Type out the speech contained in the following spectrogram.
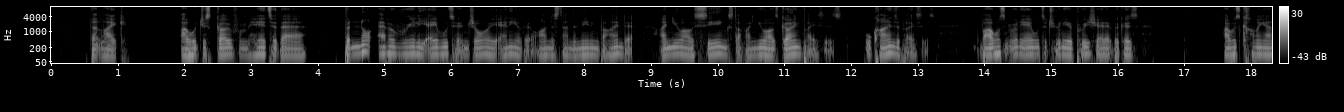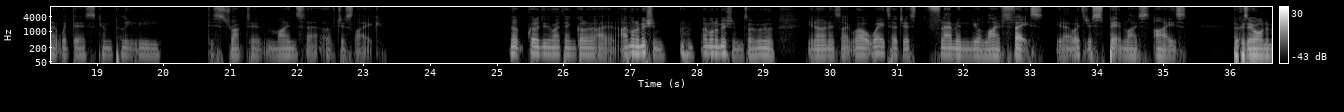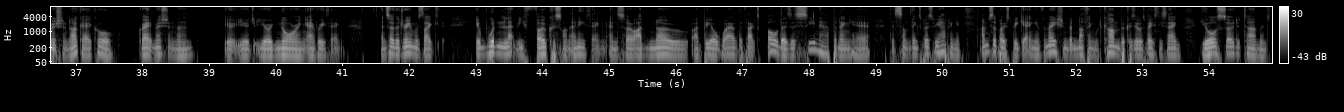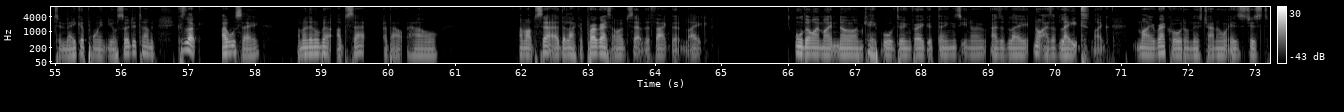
that like I would just go from here to there but not ever really able to enjoy any of it or understand the meaning behind it. I knew I was seeing stuff, I knew I was going places, all kinds of places, but I wasn't really able to truly appreciate it because I was coming at it with this completely destructive mindset of just like nope, gotta do the right thing. Gotta, I, am on a mission. I'm on a mission. So, you know, and it's like, well, way to just phlegm in your life's face. You know, way to just spit in life's eyes because they're on a mission. Okay, cool, great mission, man. You you you're ignoring everything, and so the dream was like it wouldn't let me focus on anything. And so I'd know, I'd be aware of the fact, oh, there's a scene happening here. There's something supposed to be happening here. I'm supposed to be getting information, but nothing would come because it was basically saying, you're so determined to make a point. You're so determined. Because look, I will say, I'm a little bit upset about how. I'm upset at the lack of progress. I'm upset at the fact that, like, although I might know I'm capable of doing very good things, you know, as of late, not as of late, like my record on this channel is just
